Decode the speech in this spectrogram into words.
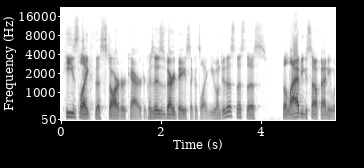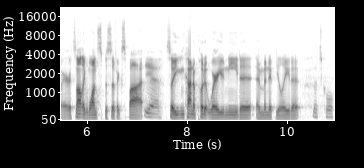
he's like the starter character because it is very basic. It's like you want to do this, this, this. The lab you can set up anywhere. It's not like one specific spot. yeah, So you can kind of put it where you need it and manipulate it. that's cool.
